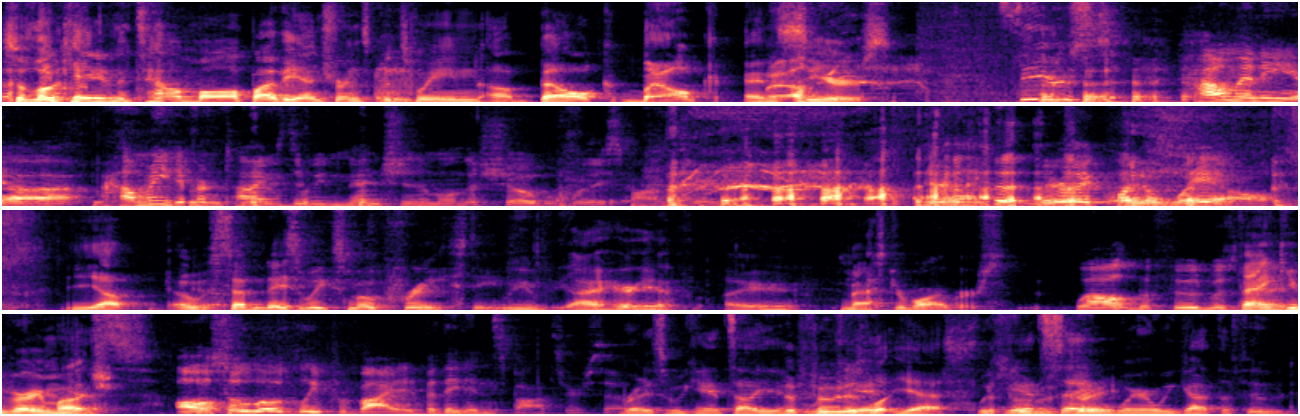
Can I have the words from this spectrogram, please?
So located in the town mall by the entrance between uh, Belk, Belk, and Sears. Sears. How many uh, how many different times did we mention them on the show before they sponsored? they're like they're like quite a whale. Yep. Oh, seven days a week, smoke free, Steve. We, I hear you. I hear you. Master Barbers. Well, the food was Thank good. you very much. Yes. Also locally provided, but they didn't sponsor. So Right, so we can't tell you. The food is can't- lo- yes, We can't say great. where we got the food.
